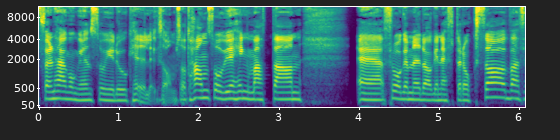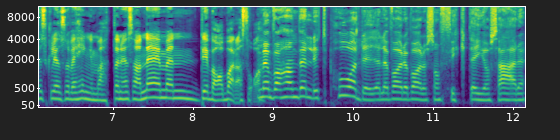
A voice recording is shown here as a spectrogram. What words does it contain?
för den här gången så är det okej. liksom. Så att han sov ju i hängmattan. Eh, frågade mig dagen efter också varför skulle jag sova i hängmattan. Jag sa nej men det var bara så. Men var han väldigt på dig eller det var det som fick dig att så här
